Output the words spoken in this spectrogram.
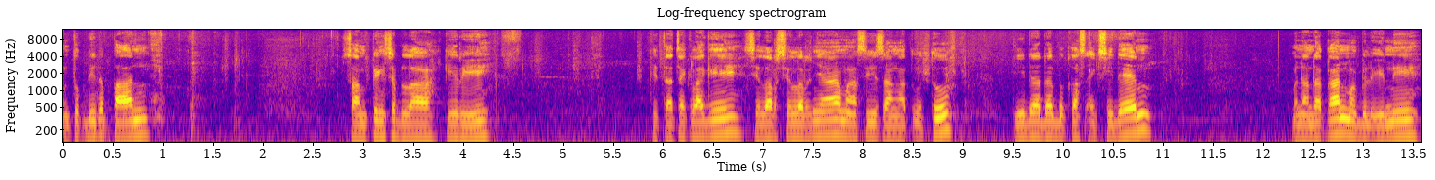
untuk di depan samping sebelah kiri kita cek lagi sealer-sealernya masih sangat utuh tidak ada bekas eksiden menandakan mobil ini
